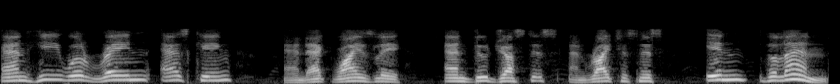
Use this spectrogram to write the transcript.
And he will reign as king and act wisely and do justice and righteousness in the land.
